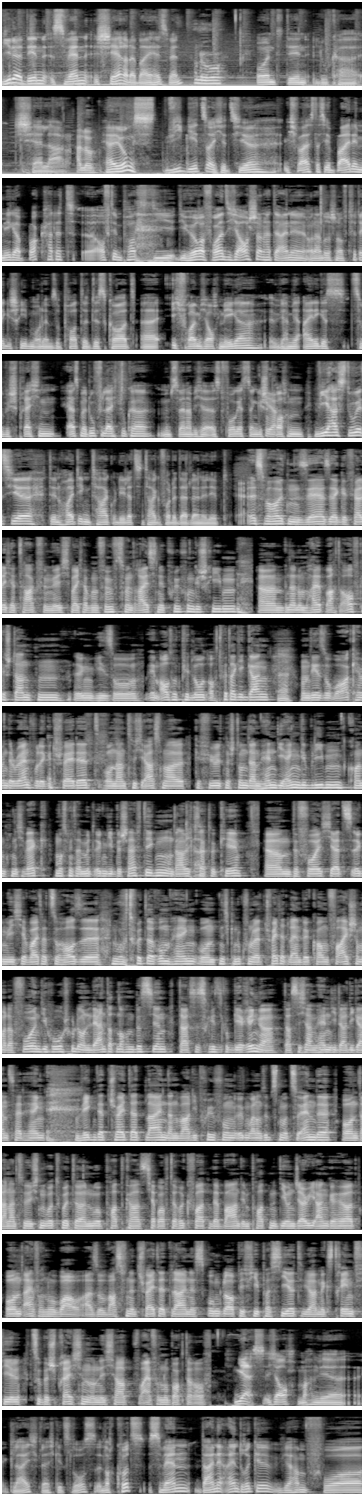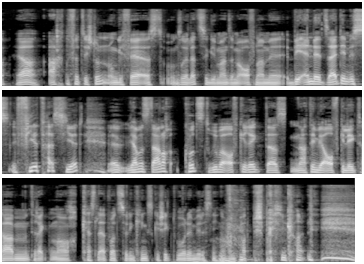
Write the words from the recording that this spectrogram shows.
wieder den Sven Scherer dabei. Hey Sven. Hallo. Und den Luca Cellar. Hallo. Herr Jungs, wie geht's euch jetzt hier? Ich weiß, dass ihr beide mega Bock hattet äh, auf dem Pod. Die, die Hörer freuen sich auch schon, hat der eine oder andere schon auf Twitter geschrieben oder im Supporter Discord. Äh, ich freue mich auch mega. Wir haben hier einiges zu besprechen. Erstmal du vielleicht, Luca. Mit Sven habe ich ja erst vorgestern gesprochen. Ja. Wie hast du jetzt hier den heutigen Tag und die letzten Tage vor der Deadline erlebt? Es war heute ein sehr, sehr gefährlicher Tag für mich, weil ich habe um 15.30 Uhr eine Prüfung geschrieben, ähm, bin dann um halb acht aufgestanden, irgendwie irgendwie so im Autopilot auf Twitter gegangen ah. und der so, boah, Kevin Durant wurde getradet und dann natürlich erstmal gefühlt eine Stunde am Handy hängen geblieben, konnte nicht weg, muss mich damit irgendwie beschäftigen und dann habe ich ja. gesagt, okay, ähm, bevor ich jetzt irgendwie hier weiter zu Hause nur Twitter rumhänge und nicht genug von der Trade Deadline bekomme, fahre ich schon mal davor in die Hochschule und lerne dort noch ein bisschen. Da ist das Risiko geringer, dass ich am Handy da die ganze Zeit hänge. Wegen der Trade Deadline, dann war die Prüfung irgendwann um 17 Uhr zu Ende und dann natürlich nur Twitter, nur Podcast. Ich habe auf der Rückfahrt in der Bahn den Pod mit dir und Jerry angehört und einfach nur wow. Also was für eine Trade Deadline ist unglaublich viel passiert. Wir haben extrem viel zu besprechen und ich habe einfach nur Bock darauf. Yes, ich auch. Machen wir gleich. Gleich geht's los. Noch kurz, Sven, deine Eindrücke. Wir haben vor ja, 48 Stunden ungefähr erst unsere letzte gemeinsame Aufnahme beendet. Seitdem ist viel passiert. Äh, wir haben uns da noch kurz drüber aufgeregt, dass nachdem wir aufgelegt haben, direkt noch Kessler Edwards zu den Kings geschickt wurde und wir das nicht noch im Pod besprechen konnten.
